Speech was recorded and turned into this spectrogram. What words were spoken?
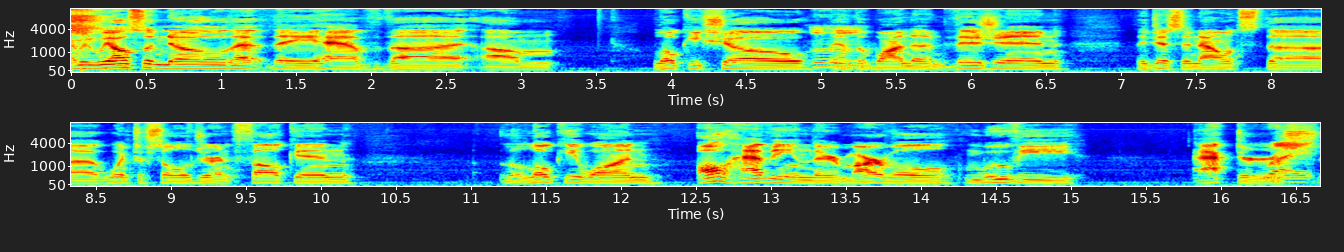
I mean, we also know that they have the um, Loki show. They Mm-hmm. have the Wanda and Vision. They just announced the Winter Soldier and Falcon, the Loki one, all having their Marvel movie actors Right.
